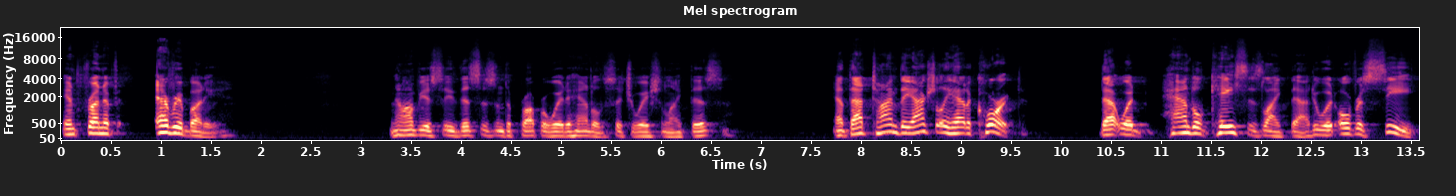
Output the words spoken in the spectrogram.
in front of everybody. Now, obviously, this isn't the proper way to handle a situation like this. At that time, they actually had a court that would handle cases like that, who would oversee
